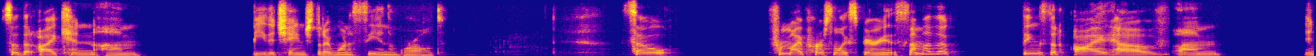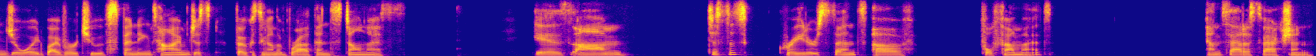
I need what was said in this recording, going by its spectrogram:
so that I can um, be the change that I want to see in the world. So, from my personal experience, some of the things that I have um, enjoyed by virtue of spending time just focusing on the breath and stillness is um, just this greater sense of fulfillment and satisfaction.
